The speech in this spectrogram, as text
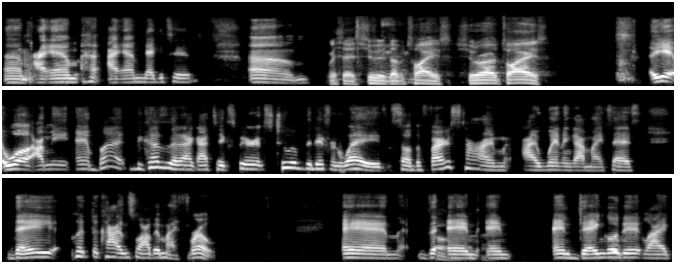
Um I am I am negative. Um We said shoot it up twice. Shoot her up twice. Yeah, well, I mean, and but because of that, I got to experience two of the different ways. So the first time I went and got my test, they put the cotton swab in my throat, and the Oh, and okay. and and dangled it like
